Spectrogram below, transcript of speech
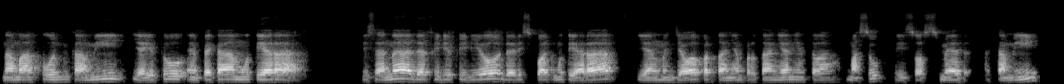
Nama akun kami yaitu MPK Mutiara. Di sana ada video-video dari Squad Mutiara yang menjawab pertanyaan-pertanyaan yang telah masuk di sosmed kami,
